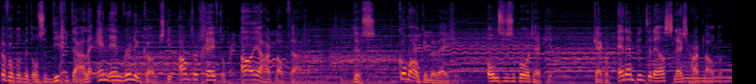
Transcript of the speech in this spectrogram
Bijvoorbeeld met onze digitale NN Running Coach... die antwoord geeft op al je hardloopvragen. Dus, kom ook in beweging. Onze support heb je. Kijk op nn.nl slash hardlopen.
